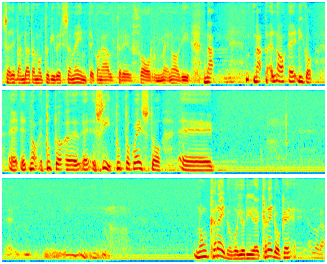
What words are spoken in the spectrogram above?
sarebbe andata molto diversamente con altre forme, no, di, ma, ma no, eh, dico, eh, eh no, tutto, eh, eh, sì, tutto questo non credo, voglio dire, credo che allora,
